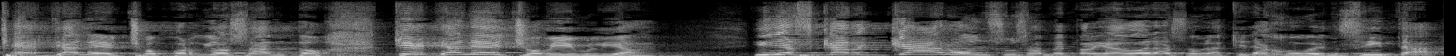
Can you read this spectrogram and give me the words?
¿qué te han hecho, por Dios santo? ¿Qué te han hecho, Biblia? Y descargaron sus ametralladoras sobre aquella jovencita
